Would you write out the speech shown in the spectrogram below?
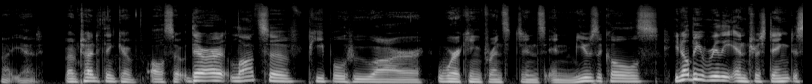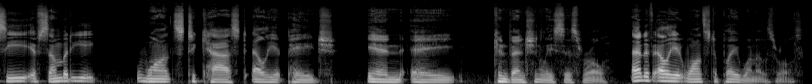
Not yet. But I'm trying to think of also. There are lots of people who are working, for instance, in musicals. You know, it'll be really interesting to see if somebody wants to cast Elliot Page in a conventionally cis role. And if Elliot wants to play one of those roles.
